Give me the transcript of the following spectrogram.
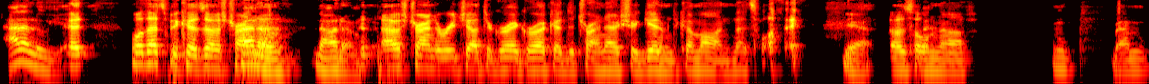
Hallelujah. Uh, Well, that's because I was trying to. No, no. I was trying to reach out to Greg Rucka to try and actually get him to come on. That's why. Yeah. I was holding off. I'm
